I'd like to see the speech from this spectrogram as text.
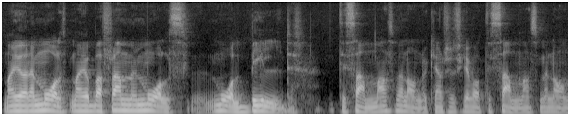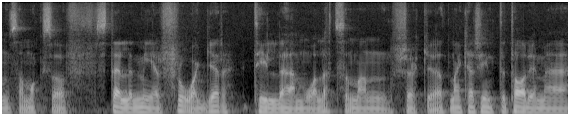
man gör en mål, man jobbar fram en mål, målbild tillsammans med någon. Då kanske det ska vara tillsammans med någon som också ställer mer frågor till det här målet. Så man försöker, att man kanske inte tar det med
